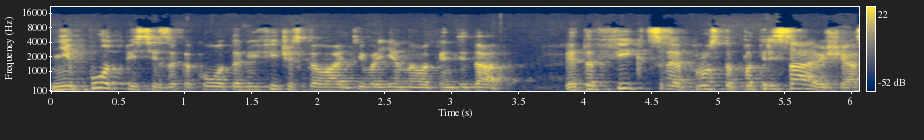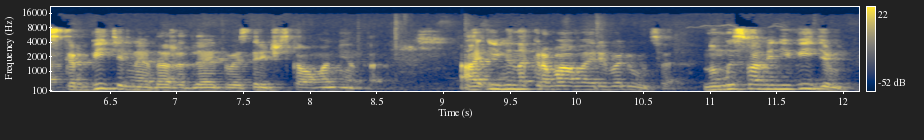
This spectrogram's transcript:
Не подписи за какого-то мифического антивоенного кандидата, это фикция просто потрясающая, оскорбительная даже для этого исторического момента. А именно кровавая революция. Но мы с вами не видим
